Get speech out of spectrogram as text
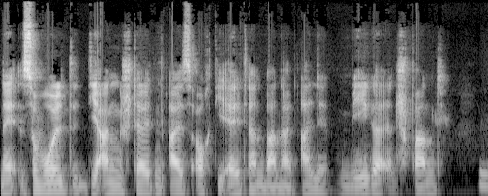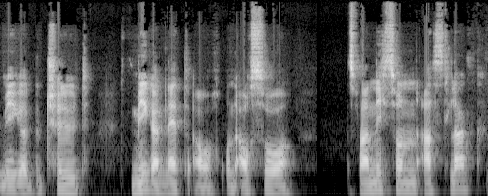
nee, sowohl die Angestellten als auch die Eltern waren halt alle mega entspannt, Mhm. mega gechillt, mega nett auch. Und auch so, es war nicht so ein Astlack.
